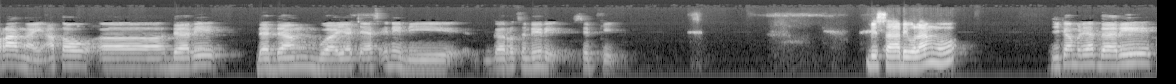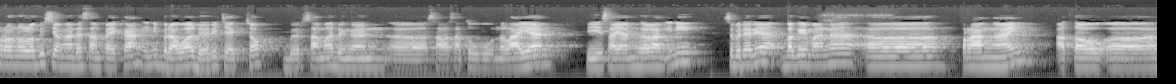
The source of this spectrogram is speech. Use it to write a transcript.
perangai atau uh, dari dadang buaya CS ini di Garut sendiri, Sidki? Bisa diulang, Bu? Jika melihat dari kronologis yang Anda sampaikan, ini berawal dari cekcok bersama dengan uh, salah satu nelayan di Sayang Helang. Ini sebenarnya bagaimana uh, perangai atau uh,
